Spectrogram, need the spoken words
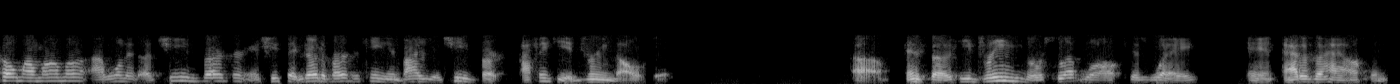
told my mama I wanted a cheeseburger, and she said, go to Burger King and buy you a cheeseburger. I think he had dreamed all of this. Uh, and so he dreamed or sleptwalked his way and out of the house and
